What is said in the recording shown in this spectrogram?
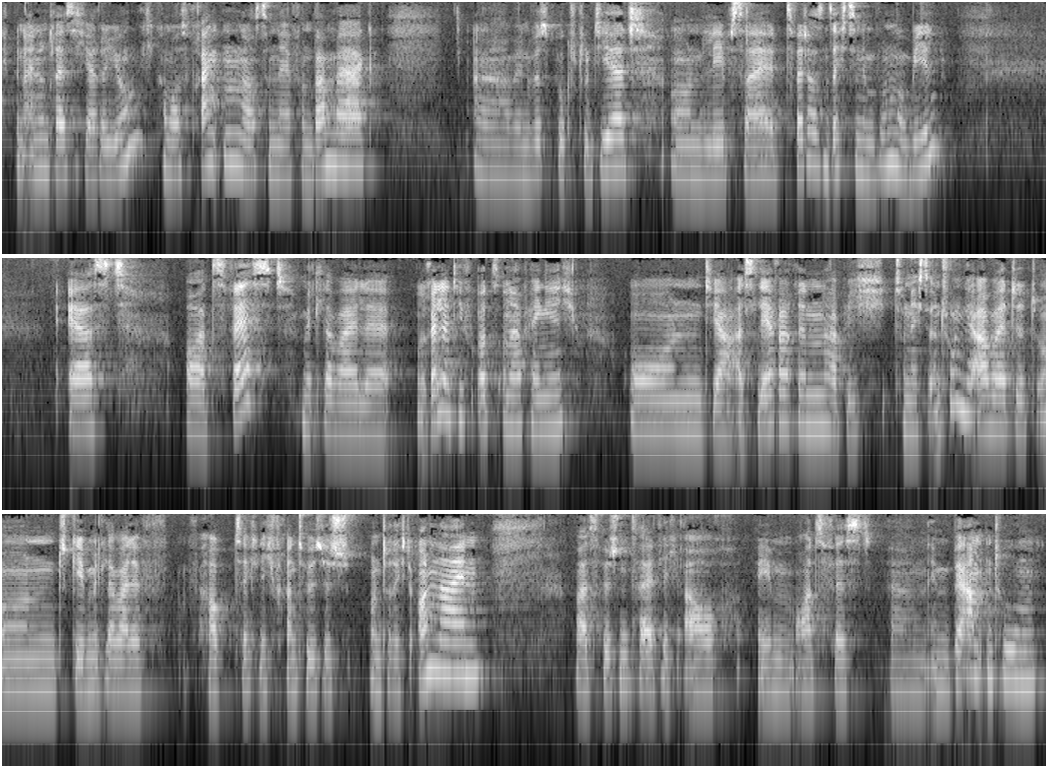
ich bin 31 Jahre jung, ich komme aus Franken, aus der Nähe von Bamberg, äh, habe in Würzburg studiert und lebe seit 2016 im Wohnmobil. Erst ortsfest, mittlerweile relativ ortsunabhängig. Und ja, als Lehrerin habe ich zunächst an Schulen gearbeitet und gebe mittlerweile hauptsächlich Französischunterricht online. War zwischenzeitlich auch eben ortsfest ähm, im Beamtentum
